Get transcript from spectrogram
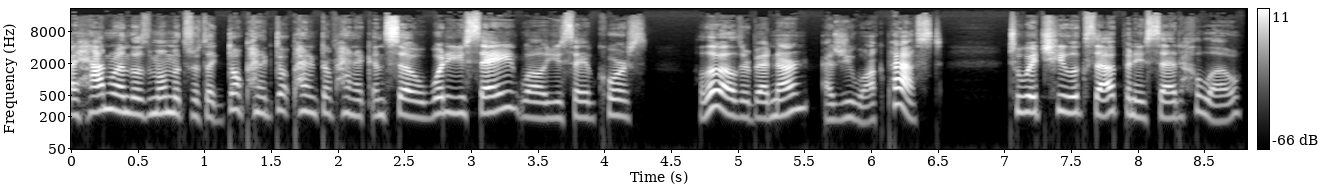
I had one of those moments where it's like, don't panic, don't panic, don't panic. And so what do you say? Well, you say, of course, hello, Elder Bednar, as you walk past. To which he looks up and he said, hello.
